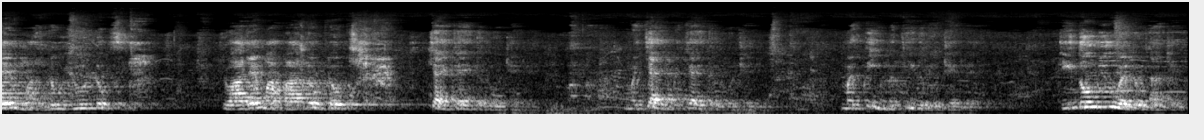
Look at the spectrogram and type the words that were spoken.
ထဲမှာလူရိုးလုပ်စီရွာထဲမှာဘာလုပ်လုပ်ကြိုက်ကြိုက်တယ်လို့ထင်တယ်မကြိုက်မကြိုက်တယ်လို့ထင်တယ်မသိမသိတယ်လို့ထင်တယ်ဒီသုံးမျိုးပဲလို့လာထင်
